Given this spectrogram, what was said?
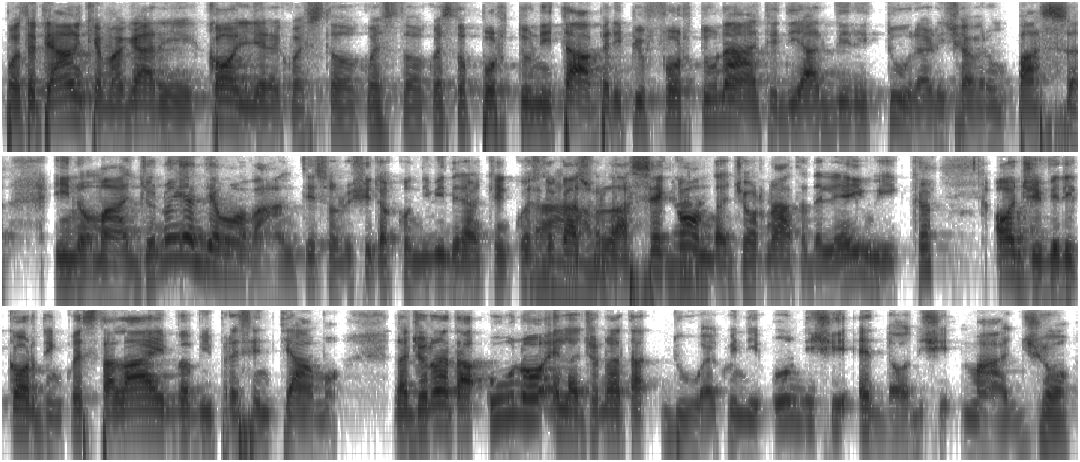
potete anche magari cogliere questa opportunità per i più fortunati di addirittura ricevere un pass in omaggio. Noi andiamo avanti, sono riuscito a condividere anche in questo bravo, caso la seconda bravo. giornata delle A-Week. Oggi vi ricordo in questa live vi presentiamo la giornata 1 e la giornata 2, quindi 11 e 12 maggio.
